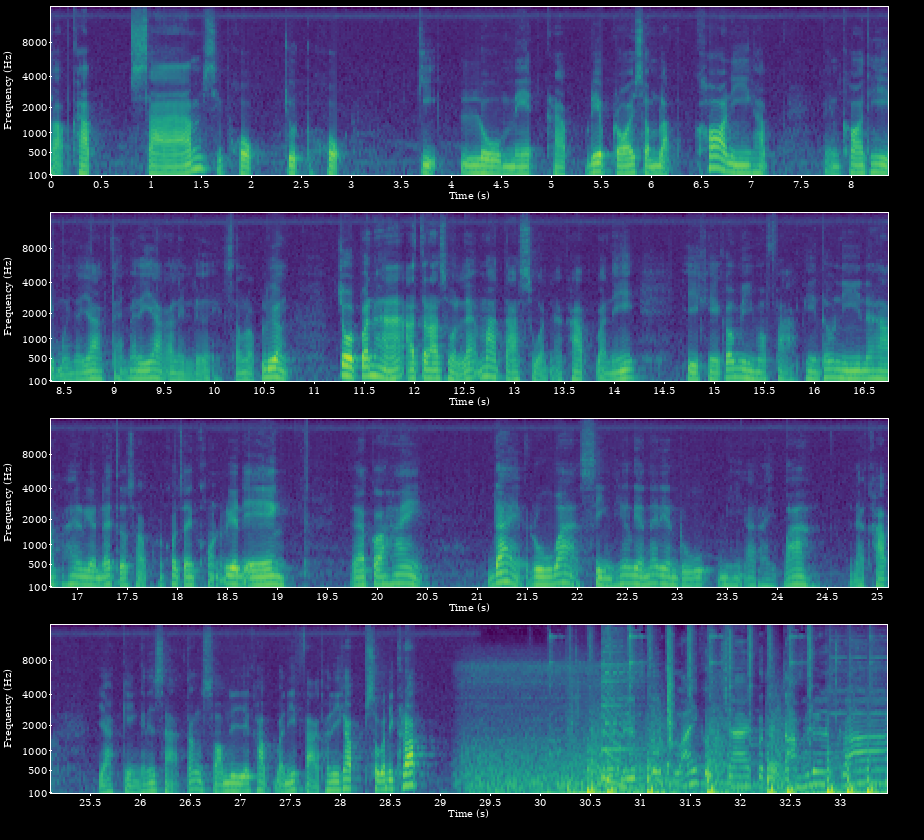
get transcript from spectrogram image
ตอบครับ 36.6 กิโลเมตรครับ เรียบร้อยสำหรับข้อนี้ครับ เป็นข้อที่เหมือนจะยากแต่ไม่ได้ยากอะไรเลยสำหรับเรื่องโจทย์ปัญหาอัตราส่วนและมาตราส่วนนะครับ วันนี้ TK ก็มีมาฝากเพียงเท่านี้นะครับ ให้เรียนได้ตรวจสอบความเข้าใจของเรียนเอง แล้วก็ให้ได้รู้ว่าสิ่งที่เรียนได้เรียนรู้มีอะไรบ้างนะครับ อยากเก่งคณิตศาสตร์ต้องซ้อมเยอะๆครับ วันนี้ฝากเท่านี้ครับ สวัสดีครับ ลืมกดไลค์ กดแชร์ กดติดตามให้ด้วยนะครับ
